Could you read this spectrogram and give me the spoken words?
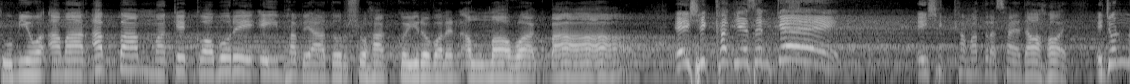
তুমিও আমার আব্বা আম্মাকে কবরে এইভাবে আদর্শ হাক কইর বলেন, আল্লাহ আকবার। এই শিক্ষা দিয়েছেন কে? এই শিক্ষা মাদ্রাসায় দেওয়া হয়। এজন্য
